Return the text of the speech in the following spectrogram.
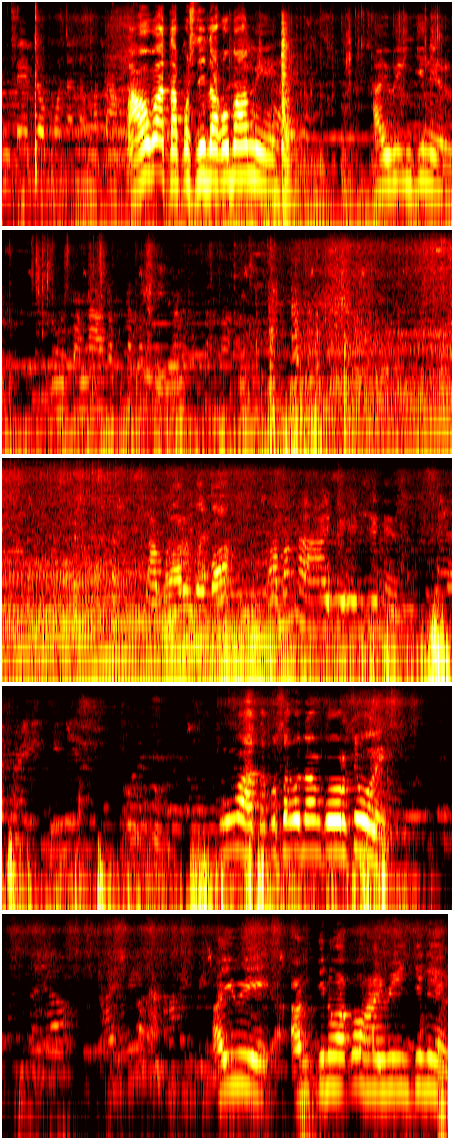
Intendo muna ng matapos. Ako ka, tapos din ako, Mami. Highway engineer. Yung pangarap na kasi yun. Mari ka pa? Tama nga, highway engineer. Oo nga, tapos ako ng kurso eh. Highway. Ang kinuha ko, highway engineer.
